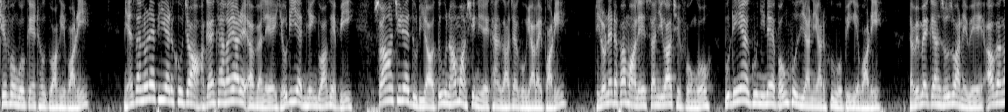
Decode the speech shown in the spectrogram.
ချေဖုံကိုကယ်ထုတ်သွားခဲ့ပါတယ်။မြန်ဆန်လွန်းတဲ့ဖြစ်ရတစ်ခုကြောင့်အကန်ခံလိုက်ရတဲ့အဗန်လည်းရုတ်တရက်မြိန်သွားခဲ့ပြီးစွမ်းအားကြီးတဲ့သူတယောက်သူ့နားမှာရှိနေတဲ့ခံစားချက်ကိုရလိုက်ပါတယ်။ ဒီလိုနဲ့တစ်ဖက်မှာလည်းစန်ဂျီကချေဖုံကိုပူတင်ရဲ့အကူအညီနဲ့ဘုံခိုစရာနေရာတစ်ခုကိုပေးခဲ့ပါတယ်။ဒါပေမဲ့ကန်ဆိုးစွာနေပဲအာဗန်က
